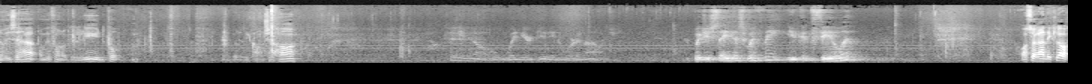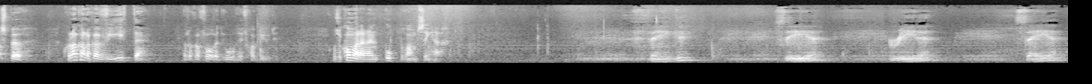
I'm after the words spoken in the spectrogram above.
Skal vi se her om vi får noe lyd på. Det burde vi kanskje ha. Would you say this with me? You can feel it. Og så Randy Clark spør hvordan kan dere vite når dere får et ord fra Gud. Og så kommer det en oppramsing her. Think it, see it, read it, say it,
